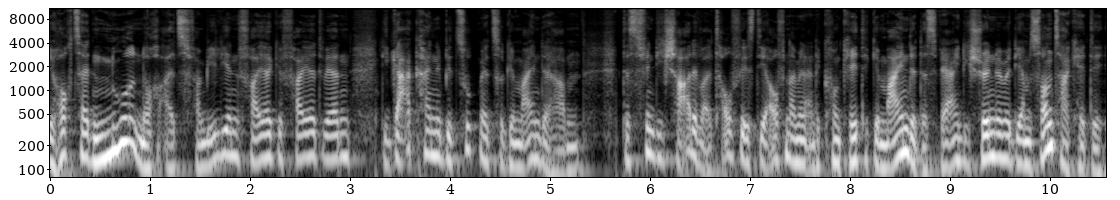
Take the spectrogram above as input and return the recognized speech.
die Hochzeiten nur noch als Familienfeier gefeiert werden, die gar keinen Bezug mehr zur Gemeinde haben. Das finde ich schade, weil Taufe ist die Aufnahme in eine konkrete Gemeinde. Das wäre eigentlich schön, wenn man die am Sonntag hätte.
